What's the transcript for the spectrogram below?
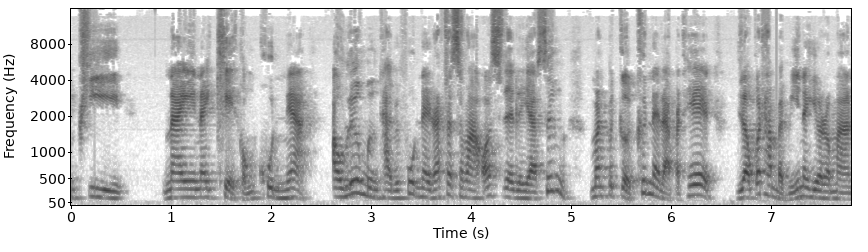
MP ในในเขตของคุณเนี่ย เอาเรื่องเมืองไทยไปพูดในรัฐสภาออสเตรเลีย ซึ่งมันไปเกิดขึ้นในหลายประเทศ เราก็ทำแบบนี้ในเยอรมัน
